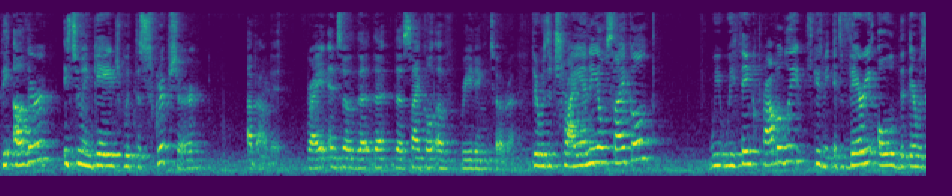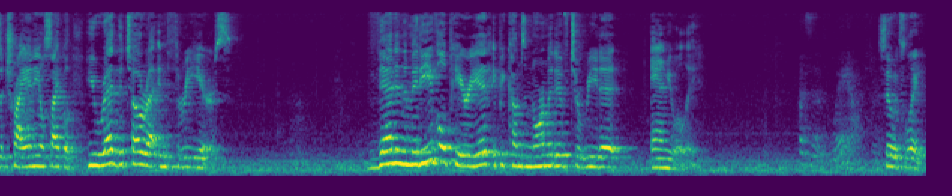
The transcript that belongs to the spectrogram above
The other is to engage with the scripture about it, right? And so the, the, the cycle of reading Torah. There was a triennial cycle. We, we think probably, excuse me, it's very old that there was a triennial cycle. You read the Torah in three years. Then in the medieval period, it becomes normative to read it annually. So it's way after. So it's late.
